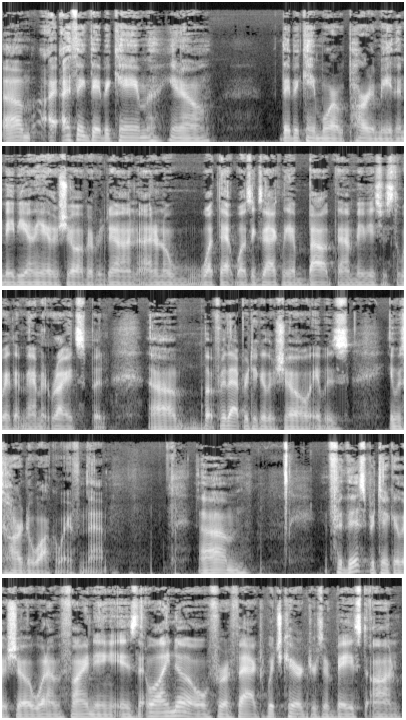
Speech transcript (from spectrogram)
um, I, I, think they became, you know, they became more of a part of me than maybe any other show I've ever done. I don't know what that was exactly about them. Maybe it's just the way that Mamet writes, but um, but for that particular show, it was it was hard to walk away from that. Um, for this particular show, what I'm finding is that well, I know for a fact which characters are based on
